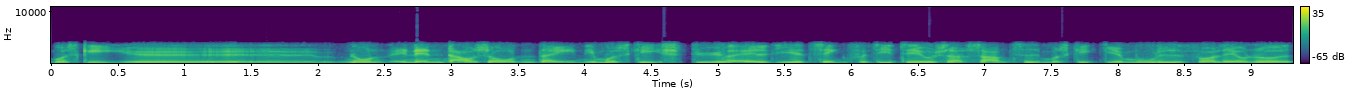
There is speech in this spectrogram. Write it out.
måske øh, nogle, en anden dagsorden, der egentlig måske styrer alle de her ting, fordi det jo så samtidig måske giver mulighed for at lave noget,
